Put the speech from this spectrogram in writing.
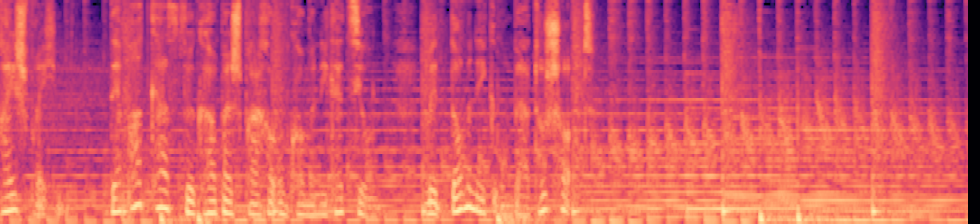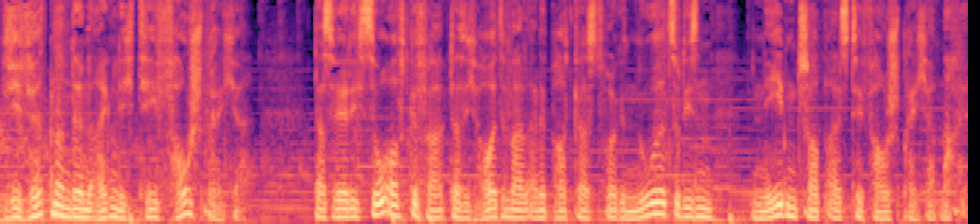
Freisprechen, der Podcast für Körpersprache und Kommunikation mit Dominik Umberto Schott. Wie wird man denn eigentlich TV-Sprecher? Das werde ich so oft gefragt, dass ich heute mal eine Podcast-Folge nur zu diesem Nebenjob als TV-Sprecher mache.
